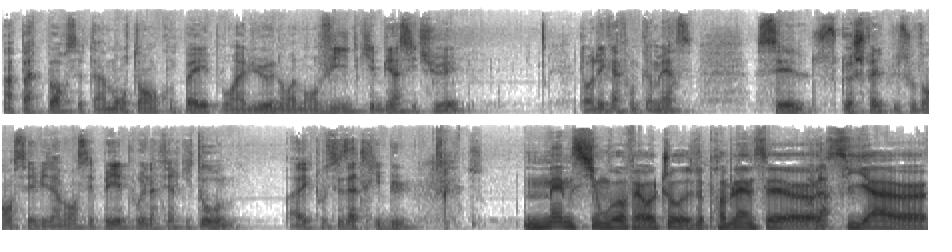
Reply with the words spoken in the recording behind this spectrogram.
Un pas de porte, c'est un montant qu'on paye pour un lieu normalement vide qui est bien situé. Tandis qu'un fonds de commerce, c'est ce que je fais le plus souvent, c'est évidemment, c'est payer pour une affaire qui tourne avec tous ses attributs. Même si on veut en faire autre chose. Le problème, c'est euh, Voilà. s'il y a euh,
